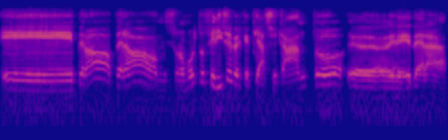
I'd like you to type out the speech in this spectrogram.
E, però, però sono molto felice perché piace tanto eh, ed era,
